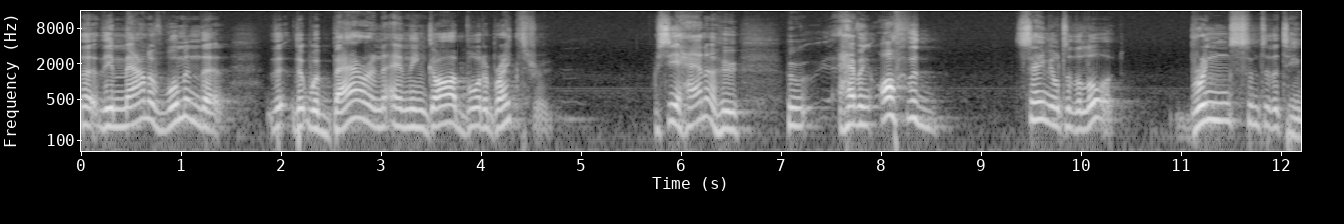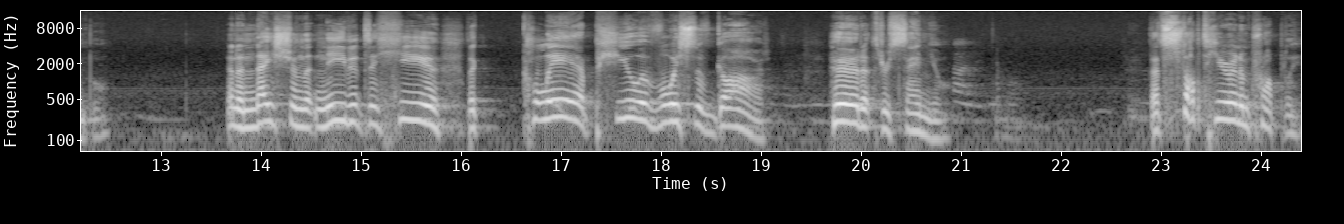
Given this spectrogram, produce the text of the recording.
the, the amount of women that, that, that were barren and then God brought a breakthrough. We see Hannah who, who, having offered Samuel to the Lord, brings him to the temple. And a nation that needed to hear the clear, pure voice of God heard it through Samuel. That stopped hearing him properly.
